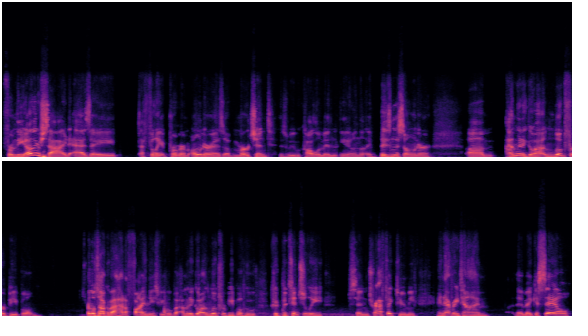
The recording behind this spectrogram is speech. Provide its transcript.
From the other side, as a affiliate program owner, as a merchant, as we would call them in, you know, a business owner, um, I'm going to go out and look for people. And we'll talk about how to find these people, but I'm going to go out and look for people who could potentially send traffic to me. And every time they make a sale,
